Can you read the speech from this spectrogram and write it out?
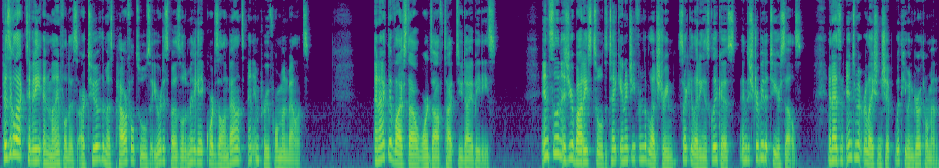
Physical activity and mindfulness are two of the most powerful tools at your disposal to mitigate cortisol imbalance and improve hormone balance. An active lifestyle wards off type 2 diabetes. Insulin is your body's tool to take energy from the bloodstream, circulating as glucose, and distribute it to your cells. It has an intimate relationship with human growth hormone.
